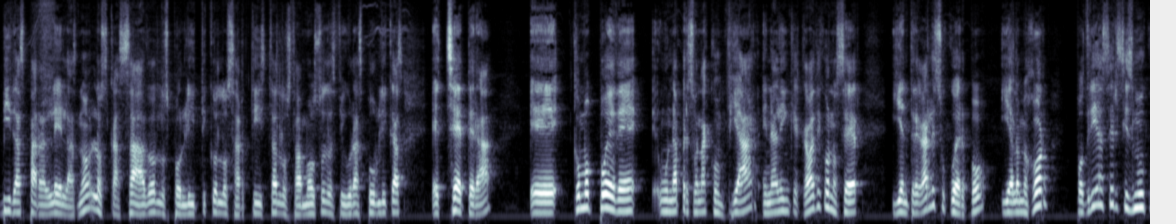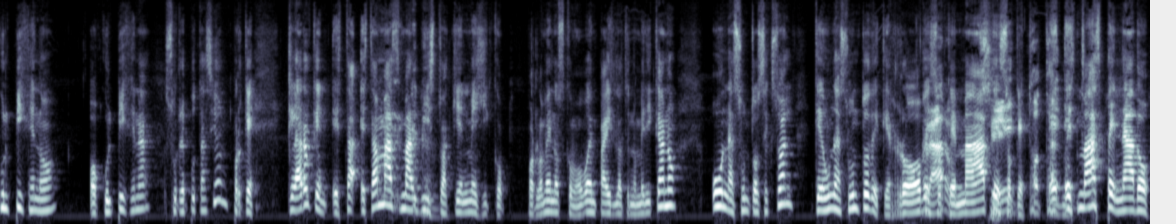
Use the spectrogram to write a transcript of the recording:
vidas paralelas, ¿no? Los casados, los políticos, los artistas, los famosos, las figuras públicas, etcétera. Eh, ¿Cómo puede una persona confiar en alguien que acaba de conocer y entregarle su cuerpo? Y a lo mejor podría ser, si es muy culpígeno o culpígena, su reputación. Porque claro que está, está más mal visto aquí en México, por lo menos como buen país latinoamericano, un asunto sexual que un asunto de que robes Claro, o que mates sí, o que totalmente. eh, es más penado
